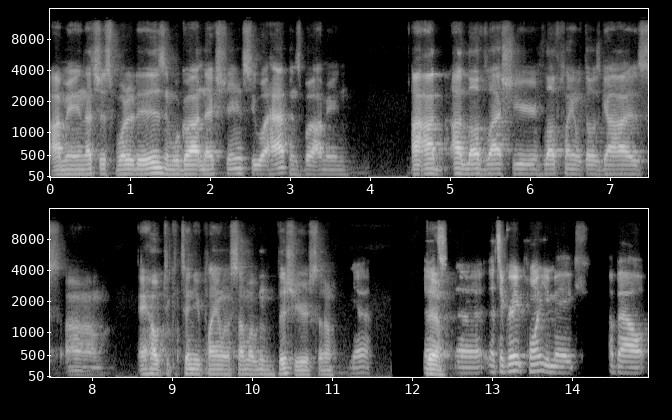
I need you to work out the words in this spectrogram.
I mean, that's just what it is. And we'll go out next year and see what happens. But I mean, I, I, I loved last year, loved playing with those guys, um, and hope to continue playing with some of them this year. So, Yeah. Yeah. That's uh, that's a great point you make about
